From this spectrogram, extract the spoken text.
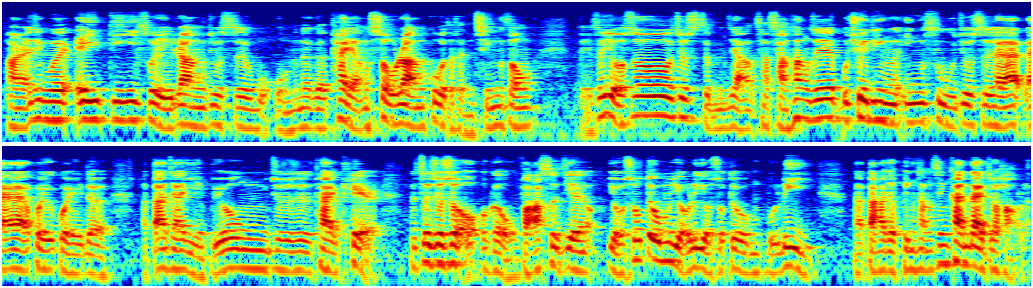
反而因为 AD，所以让就是我我们那个太阳受让过得很轻松。对，所以有时候就是怎么讲，场场上这些不确定的因素就是来来来回回的，那大家也不用就是太 care。那这就是偶个偶发事件，有时候对我们有利，有时候对我们不利，那大家就平常心看待就好了。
